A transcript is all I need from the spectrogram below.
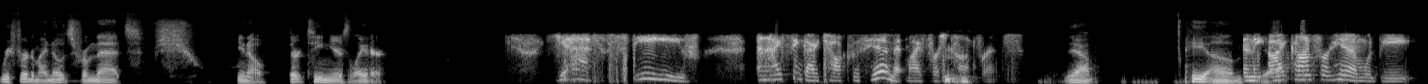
refer to my notes from that you know 13 years later. Yes steve. And i think i talked with him at my first conference. Yeah. He um and the yeah. icon for him would be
